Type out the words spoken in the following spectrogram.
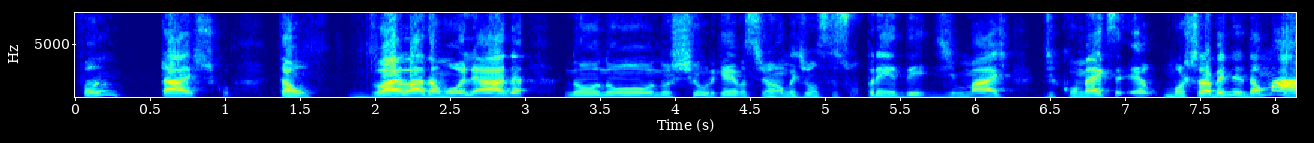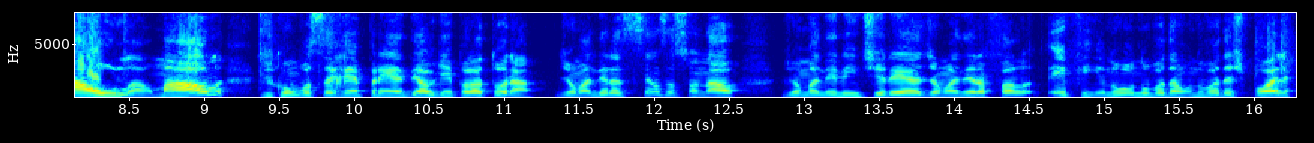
fantástico. Então, vai lá dar uma olhada no, no, no Shur, que aí vocês realmente vão se surpreender demais de como é que. É, mostrar bem, ele dá uma aula, uma aula de como você repreender alguém pela Torá. De uma maneira sensacional, de uma maneira indireta, de uma maneira falando. Enfim, eu não, não, vou dar, não vou dar spoiler,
